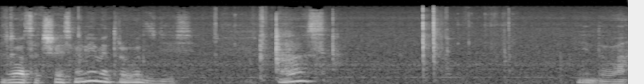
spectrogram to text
26 миллиметров вот здесь. Раз и два.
